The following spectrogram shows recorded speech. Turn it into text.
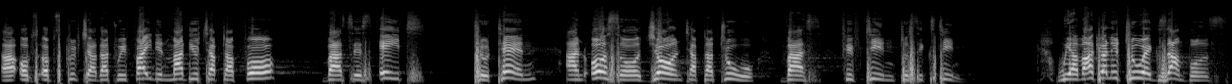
uh, of, of scripture that we find in Matthew chapter 4, verses 8 to 10, and also John chapter 2, verse 15 to 16. We have actually two examples.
